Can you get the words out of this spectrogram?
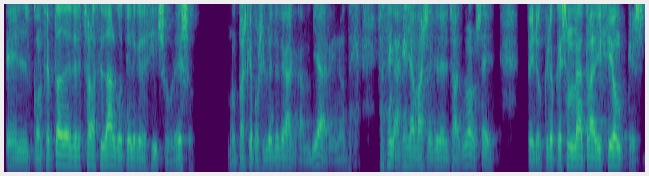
el concepto de derecho a la ciudad algo tiene que decir sobre eso. Lo que pasa es que posiblemente tenga que cambiar y no, te- no tenga que llamarse que derecho a la ciudad, no lo sé. Pero creo que es una tradición que, es,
